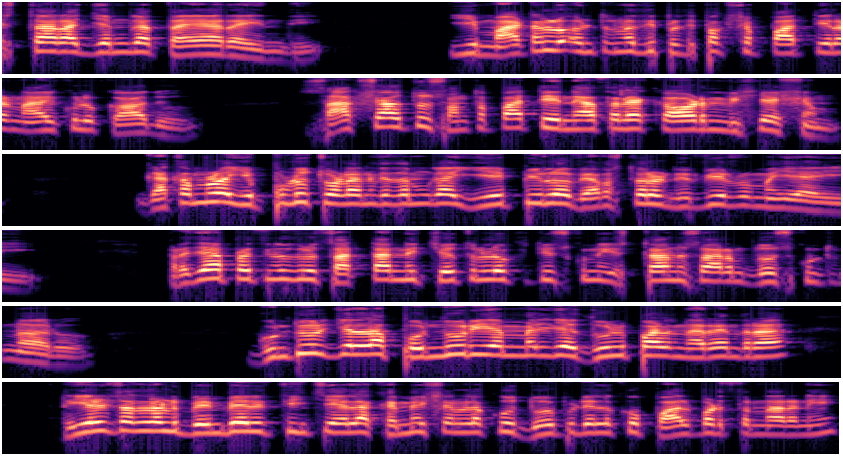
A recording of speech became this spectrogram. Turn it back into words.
ఇష్టారాజ్యంగా తయారైంది. ఈ మాటలు అంటున్నది ప్రతిపక్ష పార్టీల నాయకులు కాదు. సాక్షాత్తు సొంత పార్టీ నేతలే కావడం విశేషం. గతంలో ఎప్పుడూ చూడని విధంగా ఏపీలో వ్యవస్థలు నిర్వీర్యమయ్యాయి. ప్రజాప్రతినిధులు చట్టాన్ని చేతుల్లోకి తీసుకుని ఇష్టానుసారం దోసుకుంటున్నారు. గుంటూరు జిల్లా పొన్నూరు ఎమ్మెల్యే ధూళిపాల నరేంద్ర రియల్టర్లను బెంబేలెత్తించేలా కమిషన్లకు దోపిడీలకు పాల్పడుతున్నారని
